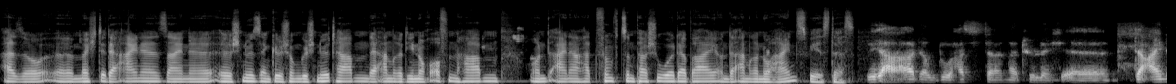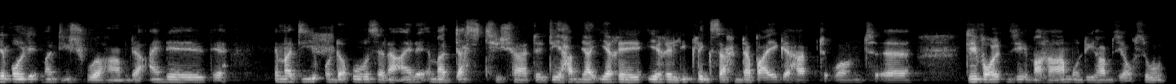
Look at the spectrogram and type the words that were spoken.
Also äh, möchte der eine seine äh, Schnürsenkel schon geschnürt haben, der andere die noch offen haben und einer hat 15 Paar Schuhe dabei und der andere nur eins? Wie ist das? Ja, du hast da natürlich, äh, der eine wollte immer die Schuhe haben, der eine, der immer die Unterhose, der eine immer das T-Shirt. Die haben ja ihre, ihre Lieblingssachen dabei gehabt und äh, die wollten sie immer haben und die haben sie auch so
